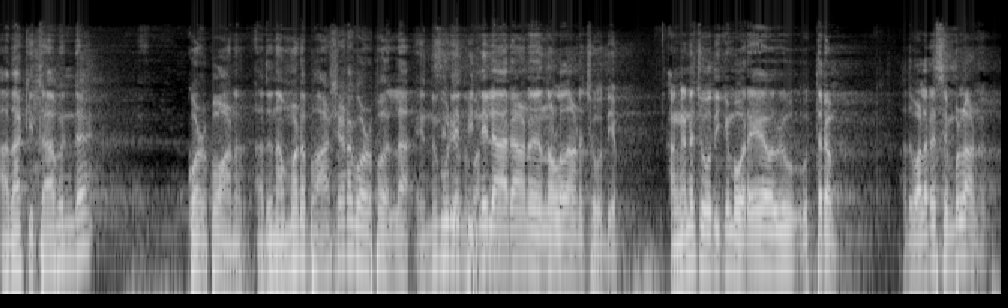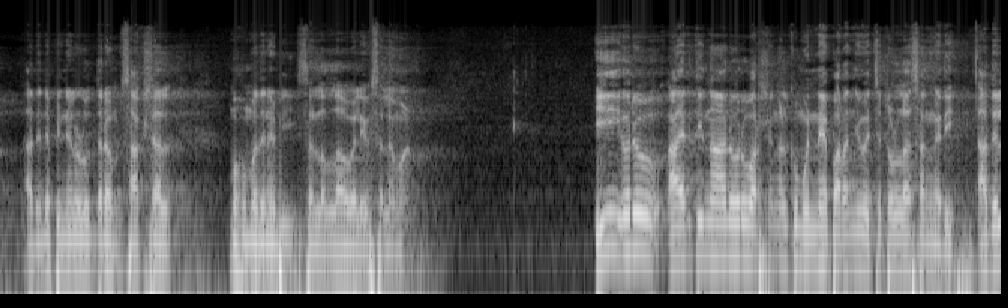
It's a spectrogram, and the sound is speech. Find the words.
അത് ആ കിതാബിന്റെ കുഴപ്പമാണ്. അത് നമ്മുടെ ഭാഷയുടെ കുഴപ്പമല്ല എന്നും കൂടി പിന്നിൽ ആരാണ് എന്നുള്ളതാണ് ചോദ്യം. അങ്ങനെ ചോദിക്കുമ്പോൾ ഒരേ ഒരു ഉത്തരം. അത് വളരെ സിമ്പിളാണ്. അതിന്റെ പിന്നിലുള്ള ഉത്തരം സാക്ഷാൽ മുഹമ്മദ് നബി സല്ലല്ലാഹു അലൈഹി വസ്ലമാണ് ഈ ഒരു ആയിരത്തി നാനൂറ് വർഷങ്ങൾക്ക് മുന്നേ പറഞ്ഞു വെച്ചിട്ടുള്ള സംഗതി അതിൽ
